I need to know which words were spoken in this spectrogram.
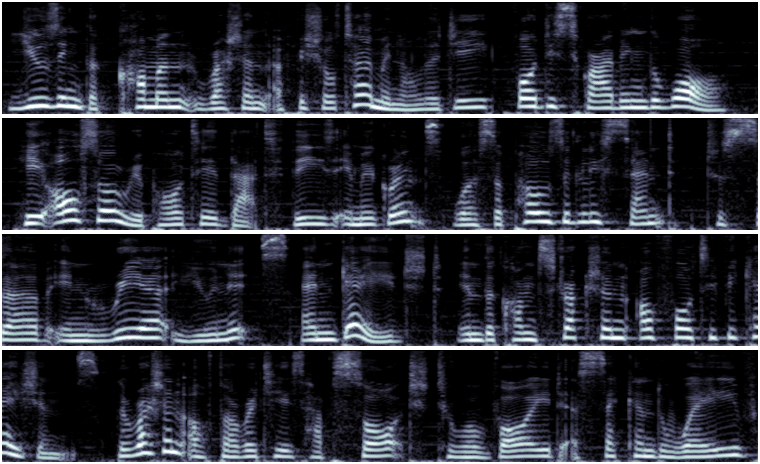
using the common Russian official terminology for describing the war. He also reported that these immigrants were supposedly sent to serve in rear units engaged in the construction of fortifications. The Russian authorities have sought to avoid a second wave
